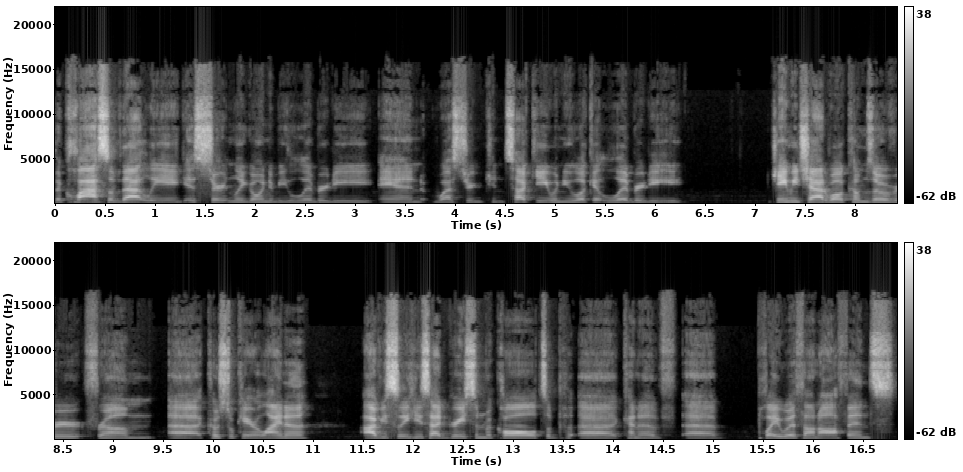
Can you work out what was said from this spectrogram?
The class of that league is certainly going to be Liberty and Western Kentucky. When you look at Liberty, Jamey Chadwell comes over from uh, Coastal Carolina. Obviously, he's had Grayson McCall to uh, kind of uh, play with on offense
